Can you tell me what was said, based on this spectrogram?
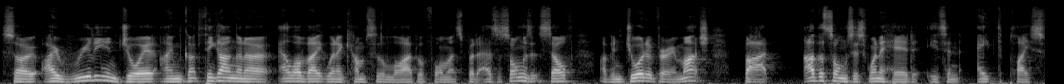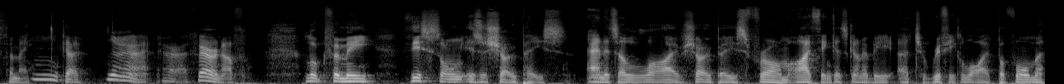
so I really enjoy it. I'm think I'm going to elevate when it comes to the live performance, but as a song as itself, I've enjoyed it very much. But other songs just went ahead. It's an eighth place for me. Mm, okay. All right. All right. Fair enough. Look, for me, this song is a showpiece. And it's a live showpiece from, I think it's going to be a terrific live performer,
